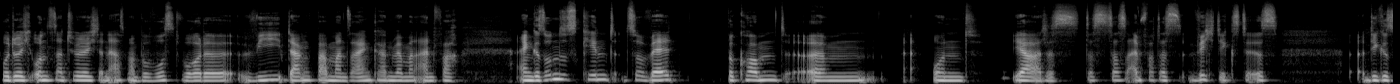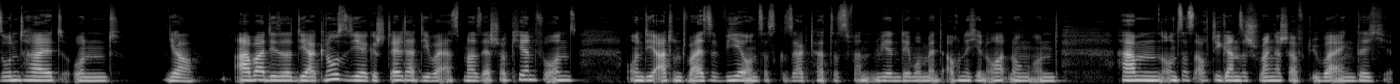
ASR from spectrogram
wodurch uns natürlich dann erstmal bewusst wurde, wie dankbar man sein kann, wenn man einfach ein gesundes Kind zur Welt bekommt ähm, und ja, dass, dass das einfach das Wichtigste ist, die Gesundheit und ja, aber diese Diagnose, die er gestellt hat, die war erstmal sehr schockierend für uns und die Art und Weise, wie er uns das gesagt hat, das fanden wir in dem Moment auch nicht in Ordnung und haben uns das auch die ganze Schwangerschaft über eigentlich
